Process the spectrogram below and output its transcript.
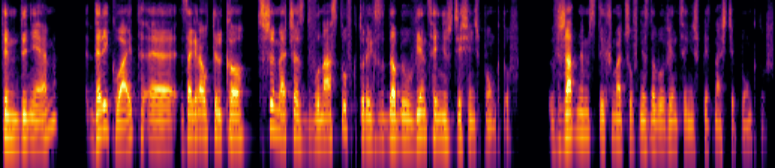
tym dniem Derek White e, zagrał tylko 3 mecze z 12, w których zdobył więcej niż 10 punktów. W żadnym z tych meczów nie zdobył więcej niż 15 punktów.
